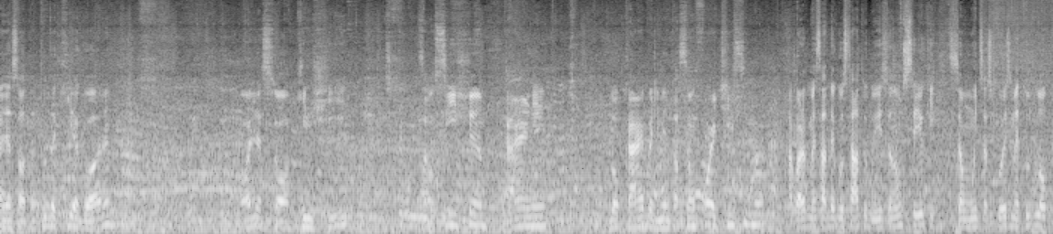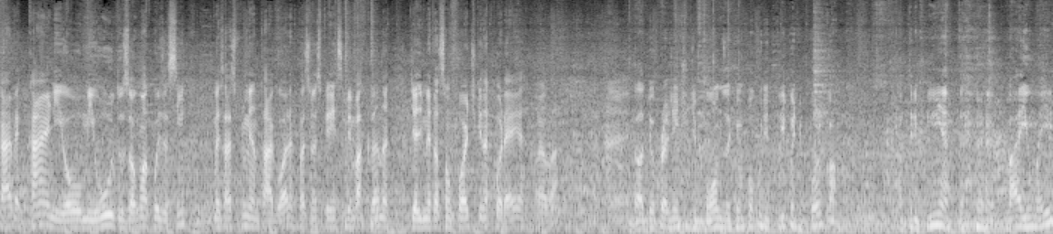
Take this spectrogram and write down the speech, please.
Olha só, tá tudo aqui agora. Olha só, kimchi, salsicha, carne, low carb, alimentação fortíssima. Agora começar a degustar tudo isso, eu não sei o que são muitas coisas, mas é tudo low carb, é carne ou miúdos, alguma coisa assim. Vou começar a experimentar agora, vai ser uma experiência bem bacana de alimentação forte aqui na Coreia. Olha lá. Ela deu pra gente de bônus aqui um pouco de tripa de porco, ó. A tripinha, vai uma aí.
